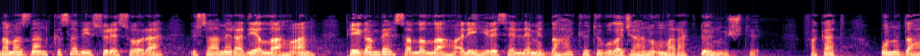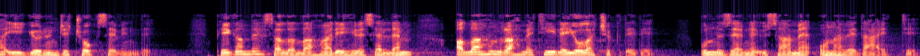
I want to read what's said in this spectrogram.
Namazdan kısa bir süre sonra Üsame radıyallahu an Peygamber sallallahu aleyhi ve sellemi daha kötü bulacağını umarak dönmüştü. Fakat onu daha iyi görünce çok sevindi. Peygamber sallallahu aleyhi ve sellem Allah'ın rahmetiyle yola çık dedi. Bunun üzerine Üsame ona veda etti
